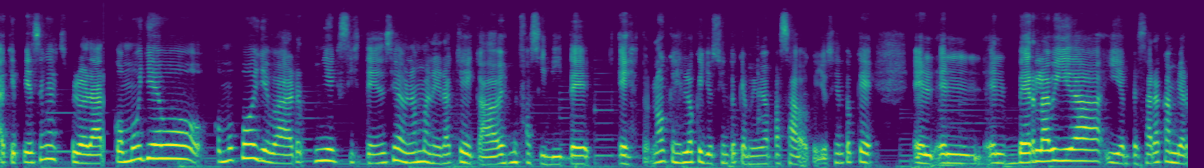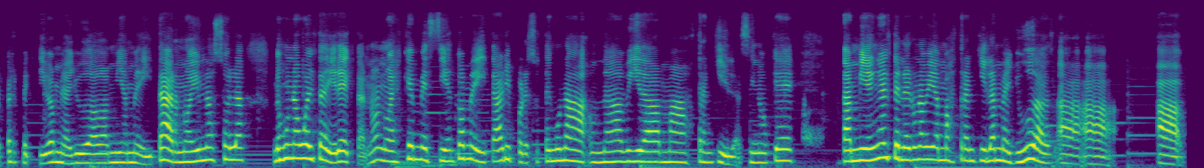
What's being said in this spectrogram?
a que piensen explorar cómo llevo, cómo puedo llevar mi existencia de una manera que cada vez me facilite esto, ¿no? Que es lo que yo siento que a mí me ha pasado, que yo siento que el, el ver la vida y empezar a cambiar perspectiva me ha ayudado a mí a meditar. No hay una sola, no es una vuelta directa, ¿no? No es que me siento a meditar y por eso tengo una, una vida más tranquila sino que también el tener una vida más tranquila me ayuda a, a,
